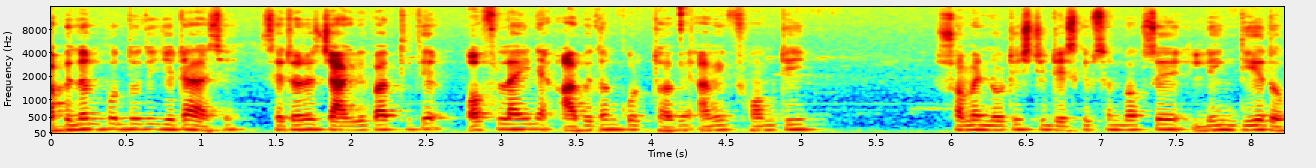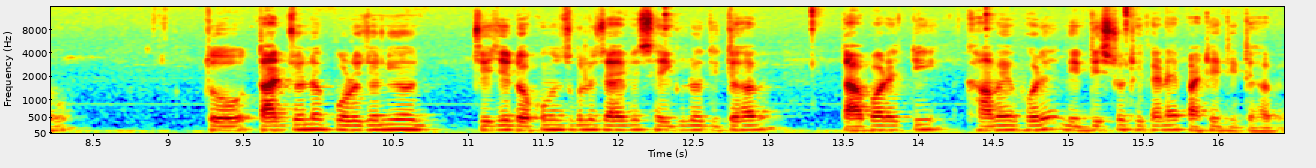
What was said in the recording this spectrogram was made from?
আবেদন পদ্ধতি যেটা আছে, সেটা হলো চাকরি প্রার্থীদের অফলাইনে আবেদন করতে হবে। আমি ফর্মটি সমেত নোটিশটি ডেসক্রিপশন বক্সে লিঙ্ক দিয়ে দেবো। তো তার জন্য প্রয়োজনীয় যে যে ডকুমেন্টসগুলো চাইবে সেইগুলো দিতে হবে। তারপর একটি খামে ভরে নির্দিষ্ট ঠিকানায় পাঠিয়ে দিতে হবে।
